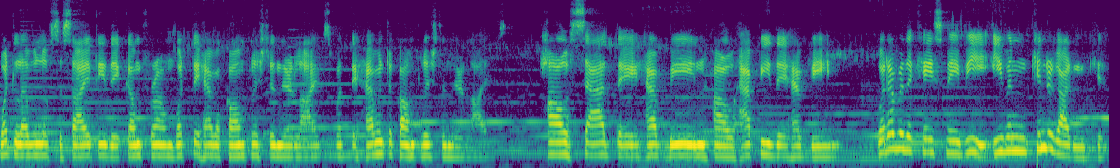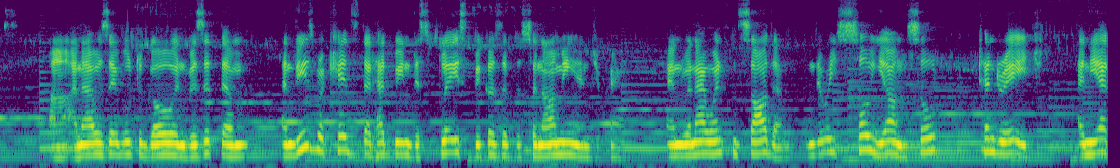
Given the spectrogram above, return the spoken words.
what level of society they come from, what they have accomplished in their lives, what they haven't accomplished in their lives, how sad they have been, how happy they have been, whatever the case may be, even kindergarten kids. Uh, and I was able to go and visit them. And these were kids that had been displaced because of the tsunami in Japan. And when I went and saw them, and they were so young, so tender aged, and yet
